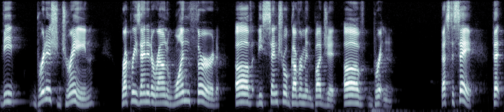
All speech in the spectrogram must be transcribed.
The British drain represented around one third of the central government budget of Britain. That's to say that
